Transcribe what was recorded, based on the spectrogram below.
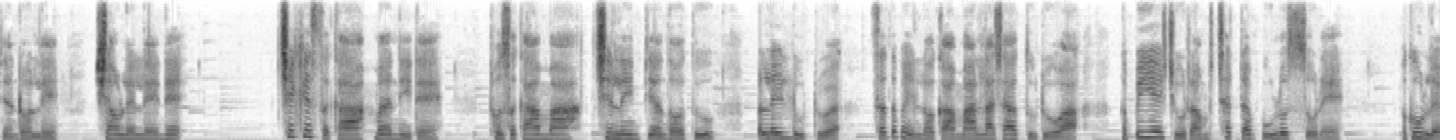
ပြန်တော့လေရှောင်းလဲလဲနဲ့ချစ်ခစ်စကားမှန်နေတယ်ထိုစကားမှာချင်းလင်းပြန်တော်သူပလိတ်လူတွေဇက်သပင်လောကမှာလာကြသူတို့က ငပိရဲ့ဂျိုတော်မချက်တတ်ဘူးလို့ဆိုတယ်အခုလဲ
